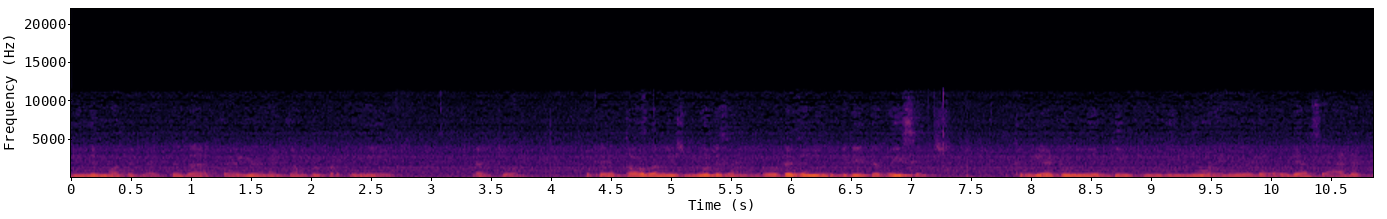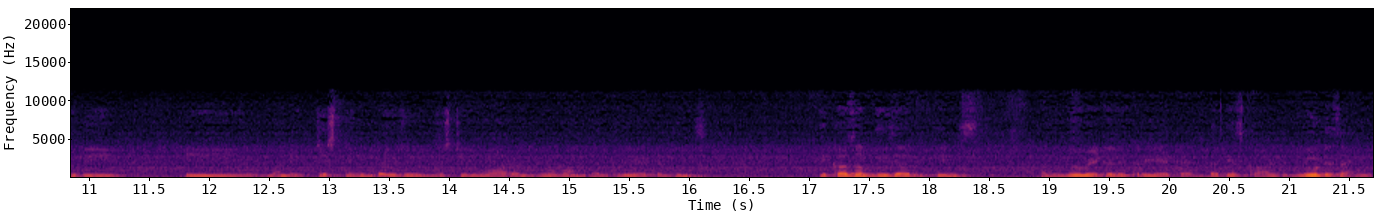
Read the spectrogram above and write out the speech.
engine modification like this I give an example for the Activa okay third one is new design. New designing it is the research. Creatively thinking the new innovative ideas added to the, the one existing by using existing or a new one and created things because of these are the things and innovatively created that is called new designing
